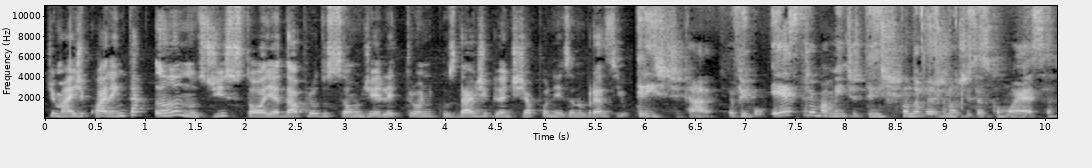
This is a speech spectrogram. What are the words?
de mais de 40 anos de história da produção de eletrônicos da gigante japonesa no Brasil. Triste, cara. Eu fico extremamente triste quando eu vejo notícias como essa.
